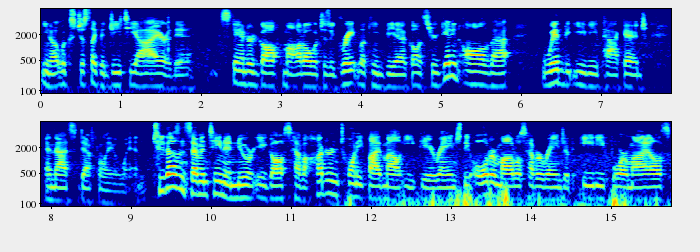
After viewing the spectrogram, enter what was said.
You know, it looks just like the GTI or the standard Golf model, which is a great looking vehicle. And so you're getting all of that with the EV package, and that's definitely a win. 2017 and newer e-Golfs have 125 mile EPA range. The older models have a range of 84 miles.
